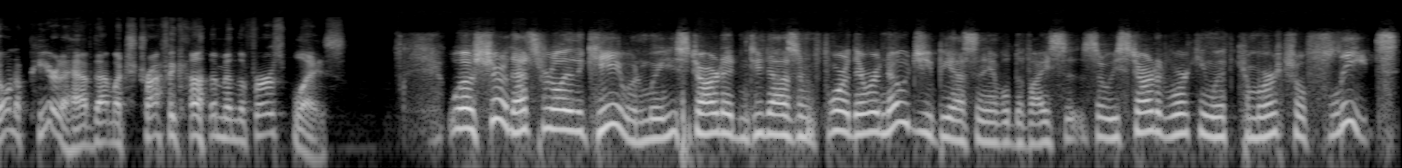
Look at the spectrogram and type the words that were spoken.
don't appear to have that much traffic on them in the first place? Well, sure. That's really the key. When we started in 2004, there were no GPS enabled devices. So we started working with commercial fleets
